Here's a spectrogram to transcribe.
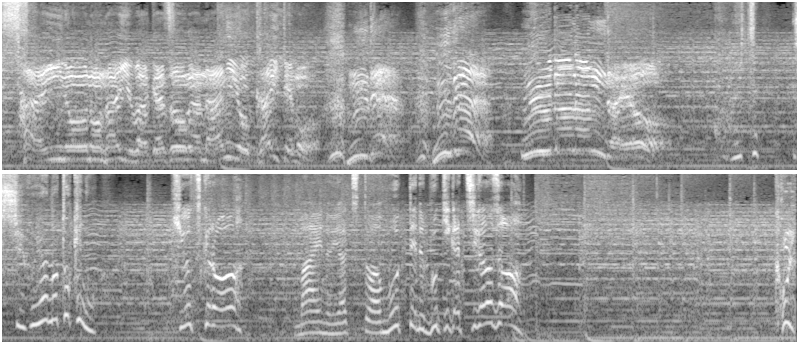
才能のない若造が何を書いても無駄無駄無駄なんだよ。こいつ渋谷の時の。気をつけろ。前のやつとは持ってる武器が違うぞ。来い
